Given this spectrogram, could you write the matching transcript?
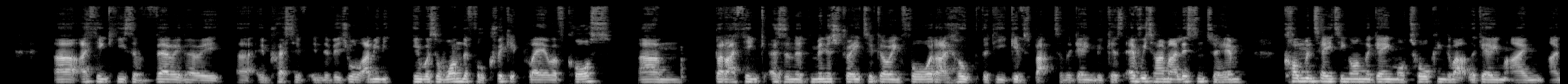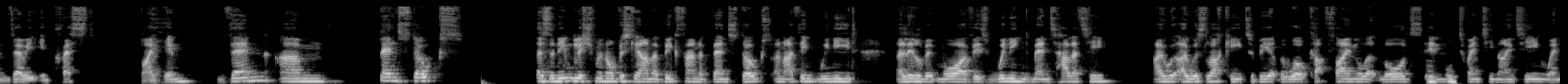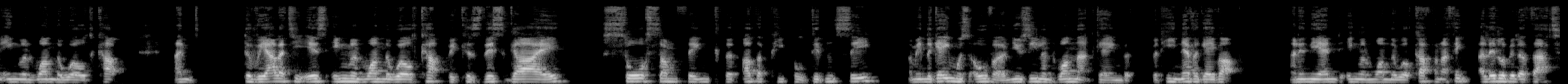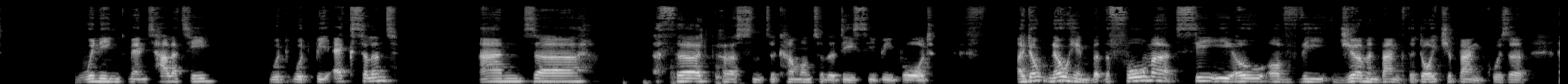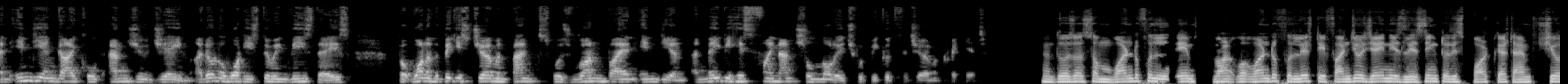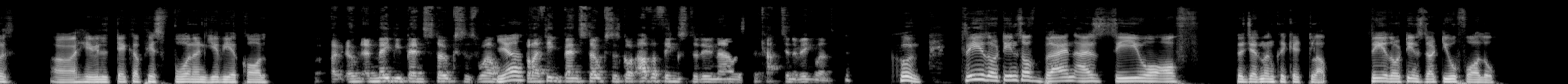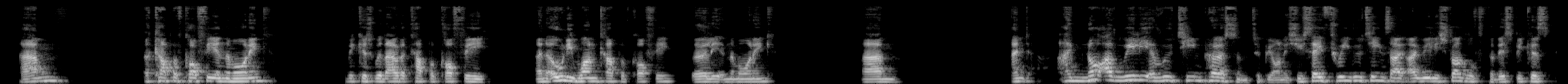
Uh, I think he's a very, very uh, impressive individual. I mean, he was a wonderful cricket player, of course. Um, but I think as an administrator going forward, I hope that he gives back to the game because every time I listen to him commentating on the game or talking about the game, I'm, I'm very impressed by him. Then, um, Ben Stokes, as an Englishman, obviously I'm a big fan of Ben Stokes, and I think we need a little bit more of his winning mentality. I, w- I was lucky to be at the World Cup final at Lords in mm-hmm. 2019 when England won the World Cup. And the reality is England won the World Cup because this guy saw something that other people didn't see. I mean, the game was over. New Zealand won that game, but, but he never gave up. And in the end, England won the World Cup. And I think a little bit of that winning mentality would, would be excellent and uh, a third person to come onto the DCB board. I don't know him, but the former CEO of the German bank, the Deutsche Bank, was a an Indian guy called Anshu Jain. I don't know what he's doing these days, but one of the biggest German banks was run by an Indian, and maybe his financial knowledge would be good for German cricket. And those are some wonderful names, wonderful list. If Anshu Jain is listening to this podcast, I'm sure uh, he will take up his phone and give you a call and maybe Ben Stokes as well. Yeah. But I think Ben Stokes has got other things to do now as the captain of England. Cool. Three routines of Brian as CEO of the German Cricket Club. Three routines that you follow. Um, a cup of coffee in the morning, because without a cup of coffee, and only one cup of coffee early in the morning, um, and I'm not a really a routine person, to be honest. You say three routines. I, I really struggled for this because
